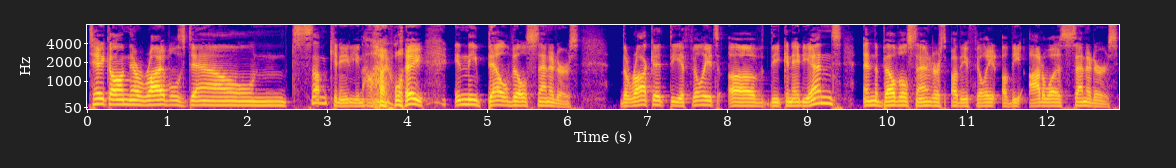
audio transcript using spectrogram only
Take on their rivals down some Canadian highway in the Belleville Senators. The Rocket, the affiliates of the Canadiens, and the Belleville Senators are the affiliate of the Ottawa Senators.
